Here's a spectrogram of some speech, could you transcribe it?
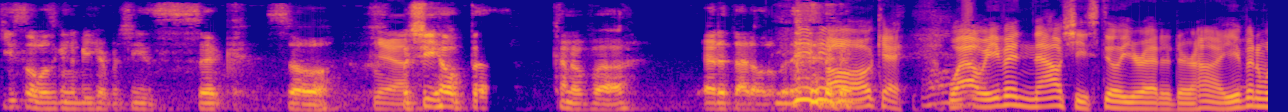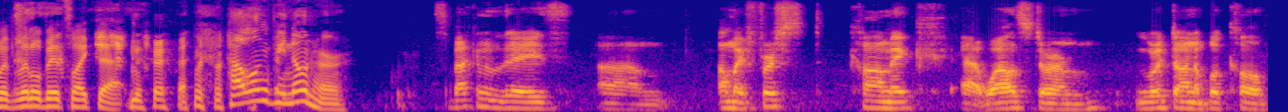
Kesel was going to be here, but she's sick. So, Yeah. but she helped uh, kind of uh, edit that a little bit. Oh, okay. Wow, even now she's still your editor, huh? Even with little bits like that. How long have you known her? so back in the days, um, on my first comic at Wildstorm, we worked on a book called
